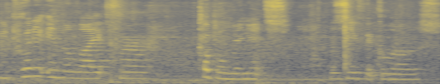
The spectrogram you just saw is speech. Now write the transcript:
we put it in the light for a couple minutes. Let's see if it glows.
